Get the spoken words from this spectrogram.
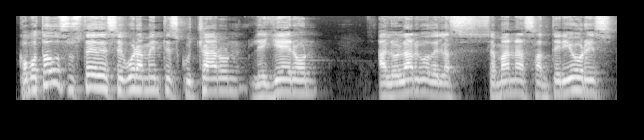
Como todos ustedes seguramente escucharon, leyeron a lo largo de las semanas anteriores,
